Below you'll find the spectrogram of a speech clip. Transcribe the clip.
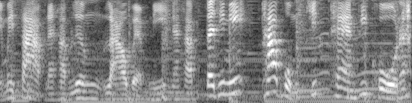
ยังไม่ทราบนะครับเรื่องราวแบบนี้นะครับแต่ทีนี้ถ้าผมคิดแทนพี่โคนะ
